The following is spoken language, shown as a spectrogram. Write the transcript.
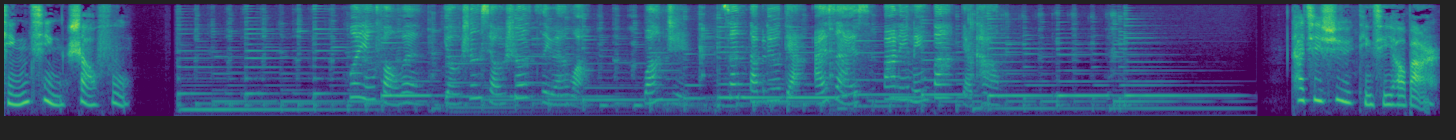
晴晴少妇。欢迎访问有声小说资源网，网址：三 w 点 ss 八零零八点 com。他继续挺起腰板儿，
